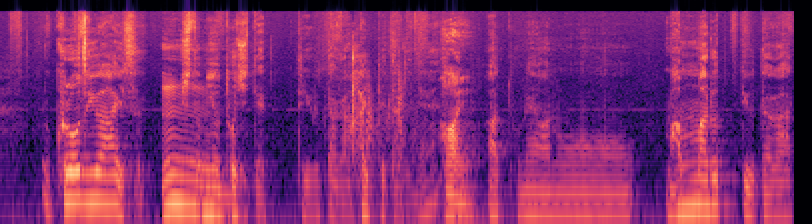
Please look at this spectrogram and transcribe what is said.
「Close Your Eyes、うん。瞳を閉じて」っていう歌が入ってたりね、はい。あとね「あのーまんまる」っていう歌があっ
